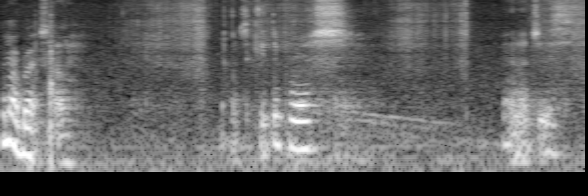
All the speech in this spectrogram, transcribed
Where my brush go? I just get the brush. And I just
